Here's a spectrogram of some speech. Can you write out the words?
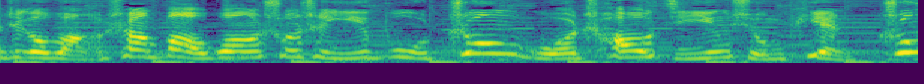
这个网上曝光说是一部中国超级英雄片《中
